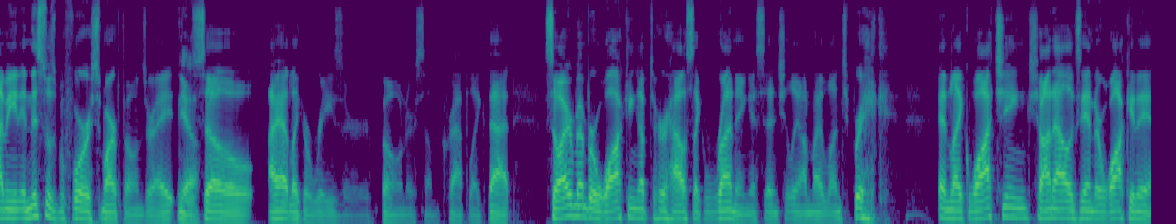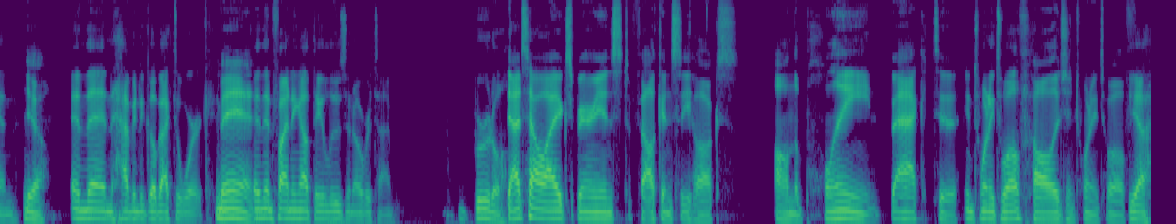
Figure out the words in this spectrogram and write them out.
I mean, and this was before smartphones, right? Yeah. So I had like a RAZR phone or some crap like that. So I remember walking up to her house, like running essentially on my lunch break, and like watching Shaun Alexander walking in, Yeah, and then having to go back to work, man. and then finding out they lose in overtime. Brutal. That's how I experienced Falcon Seahawks on the plane back to in 2012. college in 2012. Yeah.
